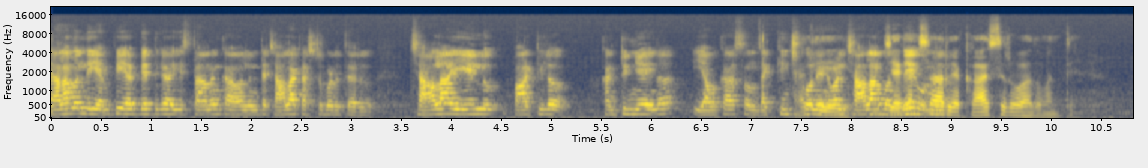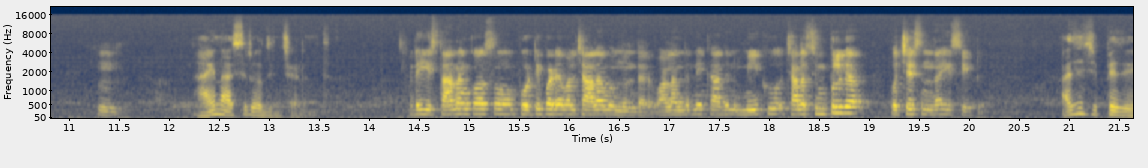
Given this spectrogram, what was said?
చాలామంది ఎంపీ అభ్యర్థిగా ఈ స్థానం కావాలంటే చాలా కష్టపడతారు. చాలా ఏళ్ళు పార్టీలో కంటిన్యూ అయినా ఈ అవకాశం దక్కించుకోలేని వాళ్ళు చాలా మందే సార్ యొక్క ఆశీర్వాదం అంతే. ఆయన ఆశీర్వదించాడు అంతే అంటే ఈ స్థానం కోసం పోటీ పడే వాళ్ళు చాలా మంది ఉంటారు. వాళ్ళందరినీ కాదని మీకు చాలా సింపుల్గా వచ్చేసిందా ఈ సీటు? అదే చెప్పేది.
